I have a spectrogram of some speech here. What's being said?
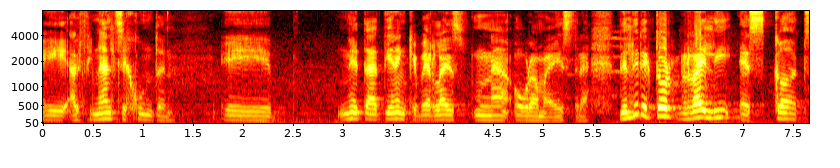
eh, al final se juntan. Eh, Neta, tienen que verla, es una obra maestra. Del director Riley Scott,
